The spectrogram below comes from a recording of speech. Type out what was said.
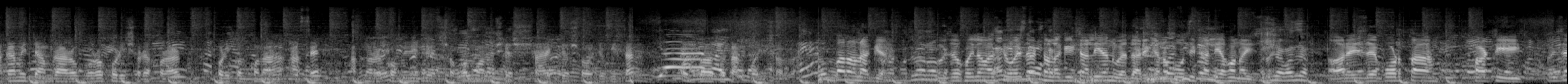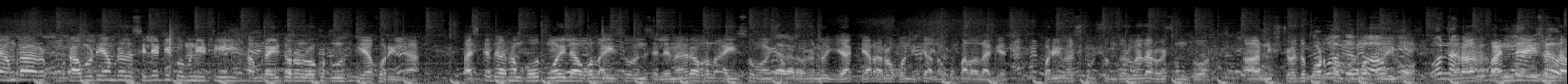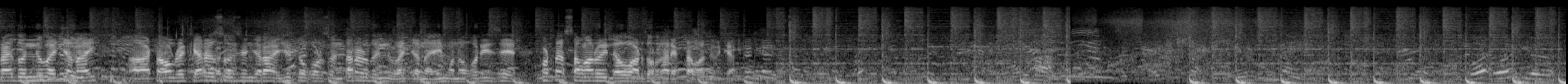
আগামীতে আমরা আরও বড় পরিসরে করার পরিকল্পনা আছে। আপনারা কমিউনিটির সকল মানুষের সাহায্য, সহযোগিতা খুব ভালো লাগে। ওই যে কইলাম আজকে ওয়েদারটা লাগে ইটালিয়ান ওয়েদার এখানে বহুত ইটালি এখন আইছে। আর এই যে পর্তা পার্টি ওই যে আমরা মোটামুটি আমরা সিলেটি কমিউনিটি আমরা এই ধরনের কোনো ইয়া করি না। আজকে দেখলাম বহুত মহিলা সকল আইসো ছেলেমেয়েরা সকল আইসো ইয়া কেয়ার আর সকল ইকানো খুব ভালো লাগে পরিবেশ খুব সুন্দর ওয়েদার হয় সুন্দর আর নিশ্চয় তো মতো হইব যারা পানিতে আইসেন তারা ধন্যবাদ জানাই আর টাউনের কেয়ার অ্যাসোসিয়েশন যারা আয়োজিত করছেন তারাও ধন্যবাদ জানাই মনে করি যে হঠাৎ সামার হইলেও আর দরকার একটা বা দুইটা Olha, olha,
